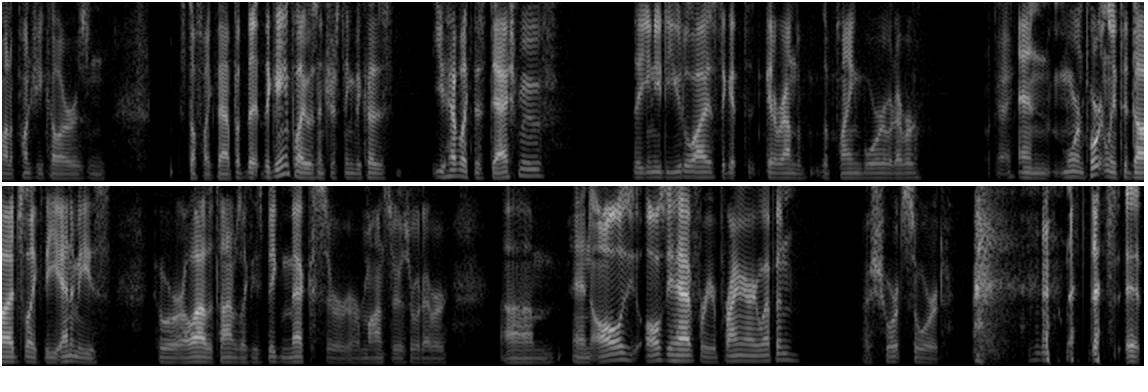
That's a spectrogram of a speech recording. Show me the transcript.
a lot of punchy colors and stuff like that. But the the gameplay was interesting because you have like this dash move that you need to utilize to get to get around the, the playing board or whatever. Okay. and more importantly to dodge like the enemies who are a lot of the times like these big mechs or, or monsters or whatever. Um, and all all you have for your primary weapon a short sword. That- that's it.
